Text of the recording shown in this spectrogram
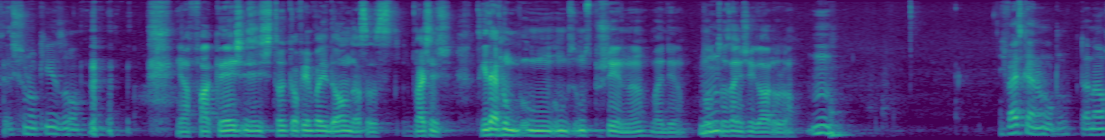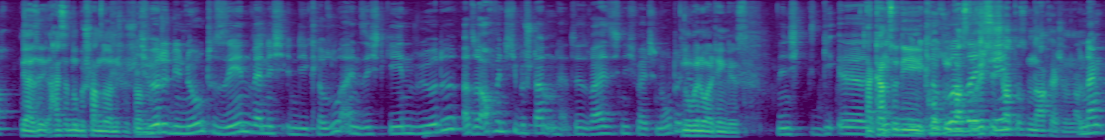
Das ist schon okay so. Ja, fuck. Nee, ich, ich, drücke auf jeden Fall die Daumen, dass es, weiß nicht, es geht einfach um, um, ums, ums Bestehen, ne, bei dir. Mhm. Note ist eigentlich egal, oder? Ich weiß keine Note danach. Ja, also heißt ja nur bestanden oder nicht bestanden. Ich würde die Note sehen, wenn ich in die Klausureinsicht gehen würde. Also auch wenn ich die bestanden hätte, weiß ich nicht, welche Note ich nur wenn du halt hingehst. Wenn ich äh, Dann kannst du in die gucken, was du richtig hattest und nachrechnen. Und dann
